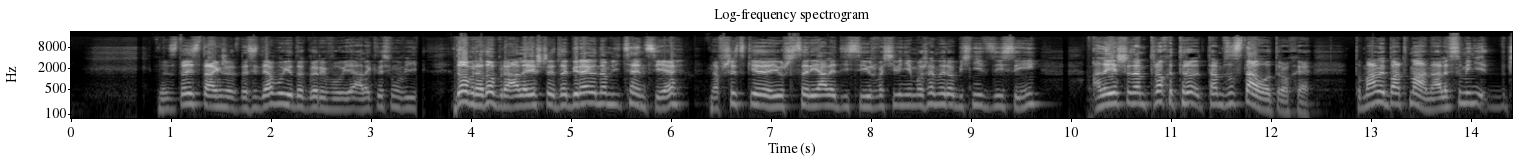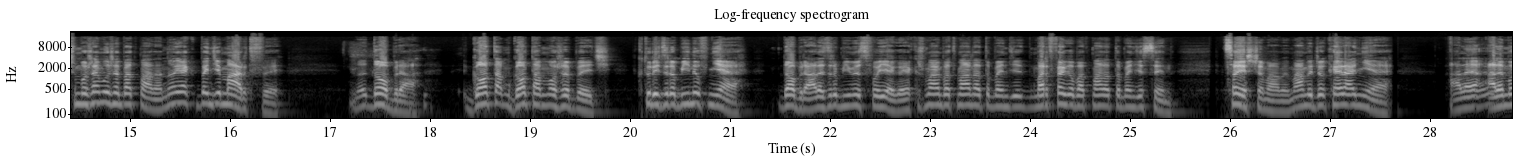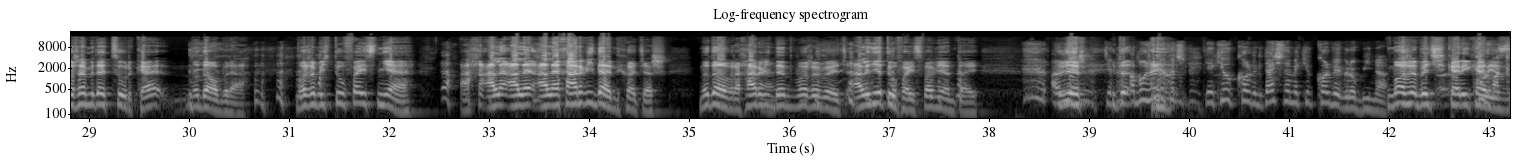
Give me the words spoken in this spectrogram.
Więc to jest tak, że te CW dogorywuje, ale ktoś mówi, dobra, dobra, ale jeszcze zabierają nam licencje na wszystkie już seriale DC, już właściwie nie możemy robić nic DC, ale jeszcze tam trochę, tro, tam zostało trochę. To mamy Batmana, ale w sumie nie, czy możemy użyć Batmana? No jak będzie martwy. No dobra. Gotham, Gotham może być. Któryś z Robinów? Nie. Dobra, ale zrobimy swojego. Jak już mamy Batmana, to będzie, martwego Batmana to będzie syn. Co jeszcze mamy? Mamy Jokera? Nie. Ale, ale możemy dać córkę? No dobra. Może być Two-Face? Nie. Ach, ale, ale, ale Harvey Dent chociaż. No dobra, Harvey Tak. Dent może być, ale nie Two-Face, pamiętaj. Ale, Wiesz, to- A może chociaż jakiegokolwiek, dajcie nam jakiegokolwiek Robina. Może być Carrie Kelly z.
